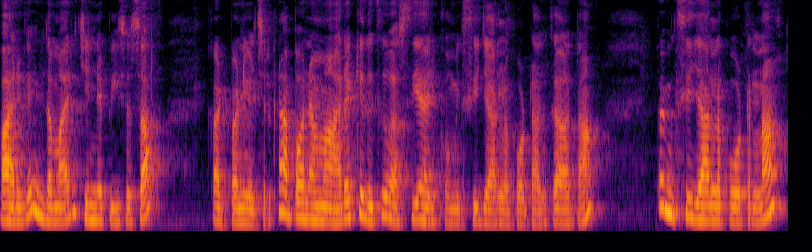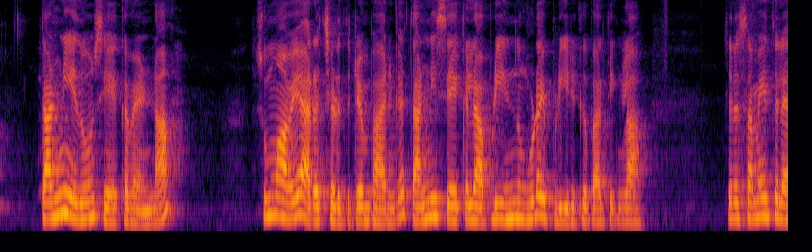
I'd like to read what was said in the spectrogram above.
பாருங்கள் இந்த மாதிரி சின்ன பீசஸாக கட் பண்ணி வச்சுருக்கேன் அப்போ நம்ம அரைக்கிறதுக்கு வசதியாக இருக்கும் மிக்ஸி ஜாரில் போட்டால் அதுக்காக தான் இப்போ மிக்ஸி ஜாரில் போட்டுடலாம். தண்ணி எதுவும் சேர்க்க வேண்டாம். சும்மாவே அரைச்சி எடுத்துட்டேன் பாருங்கள் தண்ணி சேர்க்கலை அப்படி இருந்தும் கூட இப்படி இருக்குது பார்த்தீங்களா சில சமயத்தில்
